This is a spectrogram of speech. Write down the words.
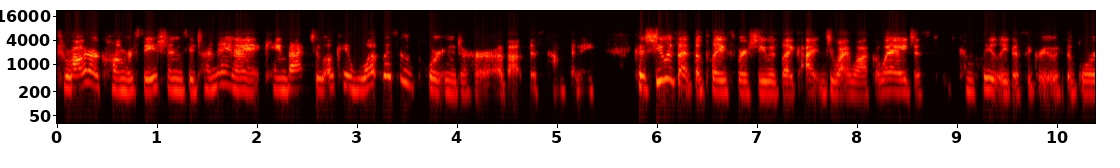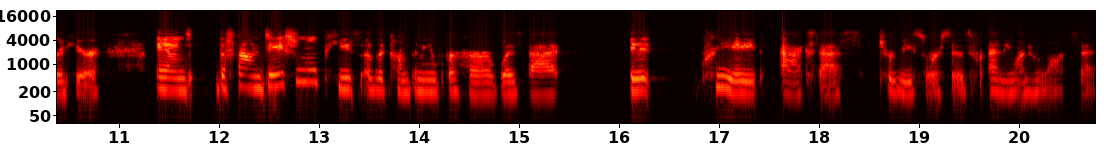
throughout our conversations, Yatunde and I came back to, okay, what was important to her about this company? Because she was at the place where she was like, I, do I walk away? Just completely disagree with the board here. And the foundational piece of the company for her was that it create access to resources for anyone who wants it.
